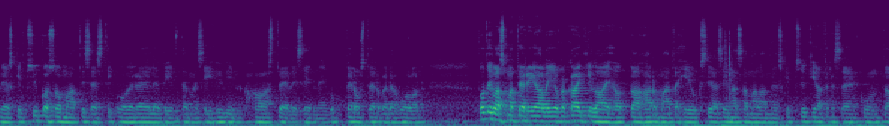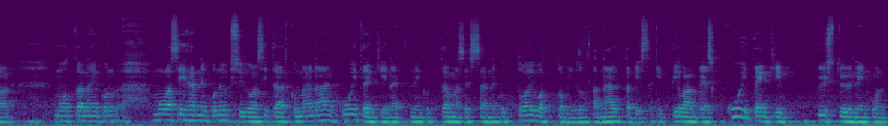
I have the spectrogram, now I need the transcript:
myöskin psykosomaattisesti oireileviin tämmöisiin hyvin haasteellisiin niin kuin perusterveydenhuollon potilasmateriaaliin, joka kaikilla aiheuttaa harmaita hiuksia siinä samalla myöskin psykiatriseen kuntaan. Mutta niin kun, mulla siihen niin kun yksi syy on sitä, että kun mä näen kuitenkin, että niin kun tämmöisissä niin kun toivottomilta näyttävissäkin tilanteissa kuitenkin pystyy niin kun,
